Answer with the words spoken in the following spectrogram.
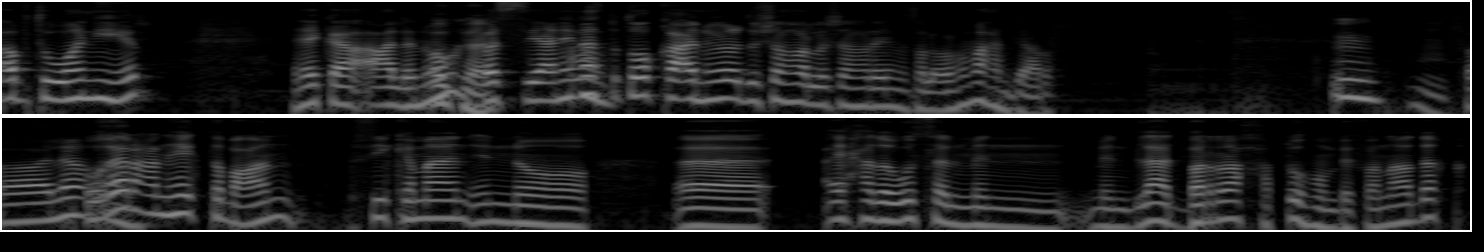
up to 1 year هيك أعلنوه okay. بس يعني الناس آه. بتوقع إنه يقعدوا شهر لشهرين ويطلعوهم ما حد بيعرف مم. مم. فلا وغير عن هيك طبعا في كمان إنه آه أي حدا وصل من من بلاد برا حطوهم بفنادق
